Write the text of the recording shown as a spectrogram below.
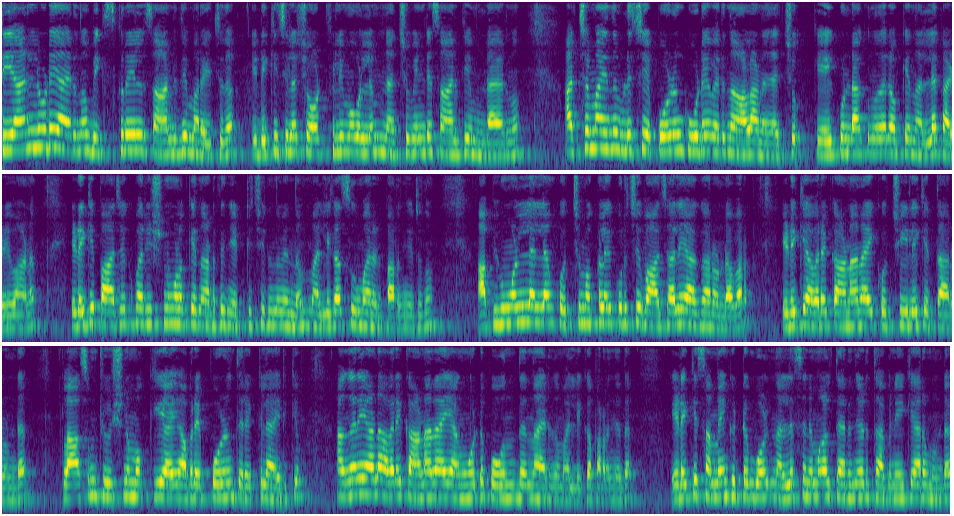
ടിയാനിലൂടെയായിരുന്നു ബിഗ് സ്ക്രീനിൽ സാന്നിധ്യം അറിയിച്ചത്. ഇടയ്ക്ക് ചില ഷോർട്ട് ഫിലിമുകളിലും നച്ചുവിന്റെ സാന്നിധ്യം ഉണ്ടായിരുന്നു. അച്ഛമ്മ എന്ന് വിളിച്ച് എപ്പോഴും കൂടെ വരുന്ന ആളാണ് അച്ചു. കേക്ക് ഉണ്ടാക്കുന്നതിനൊക്കെ നല്ല കഴിവാണ്. ഇടയ്ക്ക് പാചക പരീക്ഷണങ്ങളൊക്കെ നടത്തി ഞെട്ടിച്ചിരുന്നുവെന്നും മല്ലിക സുകുമാരൻ പറഞ്ഞിരുന്നു. അഭിമുഖങ്ങളിലെല്ലാം കൊച്ചുമക്കളെക്കുറിച്ച് വാചാലയാകാറുണ്ട് അവർ. ഇടയ്ക്ക് അവരെ കാണാനായി കൊച്ചിയിലേക്ക് എത്താറുണ്ട്. ക്ലാസും ട്യൂഷനും ഒക്കെയായി അവർ എപ്പോഴും തിരക്കിലായിരിക്കും. അങ്ങനെയാണ് അവരെ കാണാനായി അങ്ങോട്ട് പോകുന്നതെന്നായിരുന്നു മല്ലിക പറഞ്ഞത്. ഇടയ്ക്ക് സമയം കിട്ടുമ്പോൾ നല്ല സിനിമകൾ തെരഞ്ഞെടുത്ത് അഭിനയിക്കാറുമുണ്ട്.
